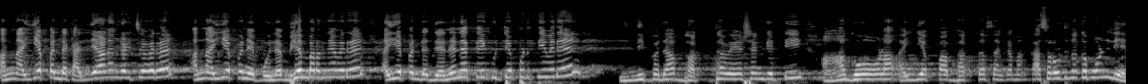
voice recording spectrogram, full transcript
അന്ന് അയ്യപ്പന്റെ കല്യാണം കഴിച്ചവര് അന്ന് അയ്യപ്പനെ പുലഭ്യം പറഞ്ഞവര് അയ്യപ്പന്റെ ജനനത്തെ കുറ്റപ്പെടുത്തിയവര്. ഇന്നിപ്പതാ ഭക്തവേഷം കെട്ടി ആഗോള അയ്യപ്പ ഭക്ത സംഗമം. കാസർഗോഡ് നിന്നൊക്കെ പോണില്ലേ?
